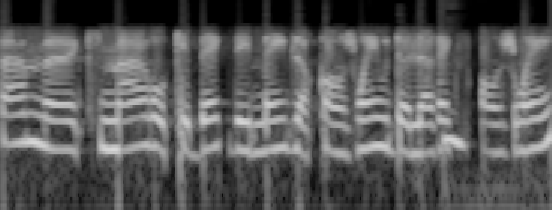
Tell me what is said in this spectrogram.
femmes euh, qui meurent au Québec des mains de leur conjoint ou de leur ex-conjoint.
